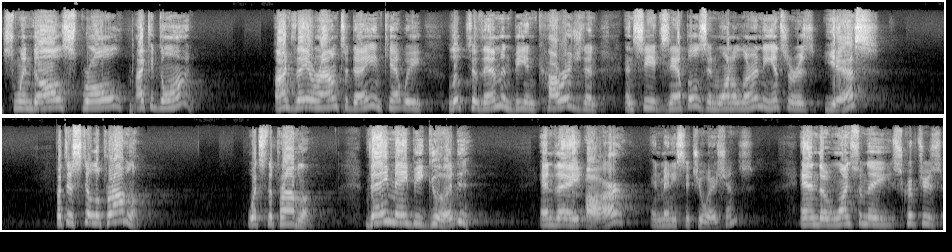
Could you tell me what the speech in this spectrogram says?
Swindoll, Sproul. I could go on. Aren't they around today? And can't we look to them and be encouraged and, and see examples and want to learn? The answer is yes. But there's still a problem. What's the problem? They may be good and they are in many situations. And the ones from the scriptures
